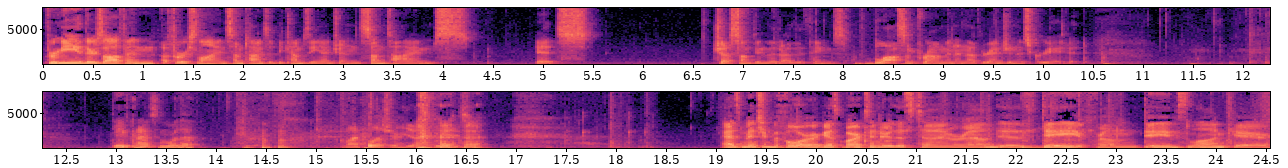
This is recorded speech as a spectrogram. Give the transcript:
For me, there's often a first line. Sometimes it becomes the engine. Sometimes it's just something that other things blossom from, and another engine is created. Dave, can I have some more of that? My pleasure. Yes, please. As mentioned before, our guest bartender this time around is Dave from Dave's Lawn Care.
